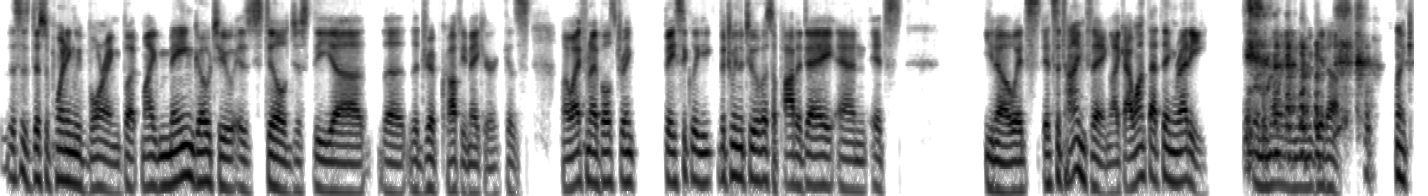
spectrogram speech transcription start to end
this is disappointingly boring, but my main go-to is still just the uh the the drip coffee maker because my wife and I both drink basically between the two of us a pot a day and it's you know it's it's a time thing. Like i want that thing ready in the morning when we get up. Like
